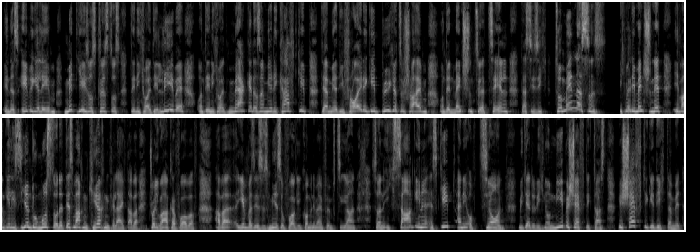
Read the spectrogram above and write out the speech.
in das ewige Leben mit Jesus Christus, den ich heute liebe und den ich heute merke, dass er mir die Kraft gibt, der mir die Freude gibt, Bücher zu schreiben und den Menschen zu erzählen, dass sie sich zumindestens ich will die Menschen nicht evangelisieren, du musst oder das machen Kirchen vielleicht, aber Entschuldigung, auch kein Vorwurf. Aber jedenfalls ist es mir so vorgekommen in meinen 50 Jahren. Sondern ich sage Ihnen, es gibt eine Option, mit der du dich noch nie beschäftigt hast. Beschäftige dich damit.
